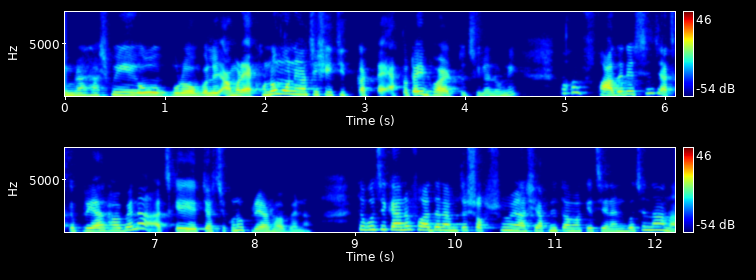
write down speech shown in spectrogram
ইমরান হাসমি ও পুরো বলে, আমার এখনও মনে আছে সেই চিৎকারটা, এতটাই ভয়ার্থ ছিলেন উনি। তখন ফাদার এসেছেন যে, আজকে প্রেয়ার হবে না, আজকে চার্চে কোনো প্রেয়ার হবে না। তো বলছে, কেন ফাদার? আমি তো সবসময় আসি, আপনি তো আমাকে চেনেন। বলছে, না না,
